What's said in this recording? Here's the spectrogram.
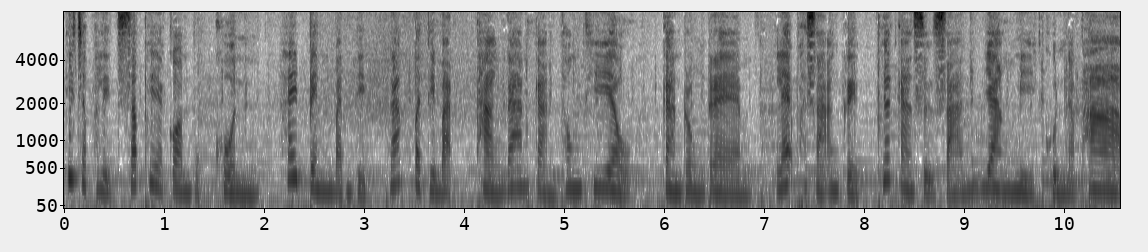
ที่จะผลิตทรัพยากรบุคคล ให้เป็นบัณฑิตนักปฏิบัติทางด้านการท่องเที่ยว การโรงแรม และภาษาอังกฤษเพื่อการสื่อสารอย่างมีคุณภาพ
